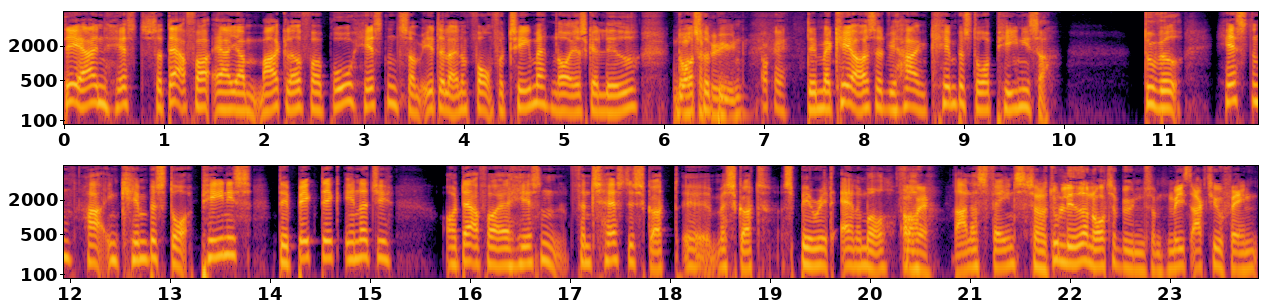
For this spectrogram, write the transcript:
Det er en hest, så derfor er jeg meget glad for at bruge hesten som et eller andet form for tema, når jeg skal lede Nordtribyen. Okay. Det markerer også, at vi har en kæmpe stor peniser. Du ved, hesten har en kæmpe stor penis. Det er Big Dick Energy, og derfor er hesten fantastisk godt øh, maskot, spirit animal for Okay. Randers fans. Så når du leder Nordtabyen som den mest aktive fan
